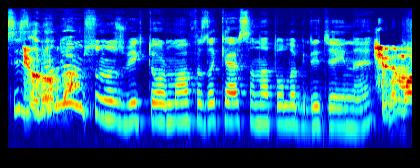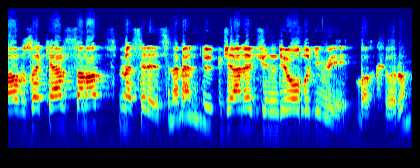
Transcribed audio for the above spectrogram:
siz diyor inanıyor orada. musunuz Viktor muhafazakar sanat olabileceğine? Şimdi muhafazakar sanat meselesine ben Dücane Cündioğlu gibi bakıyorum.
